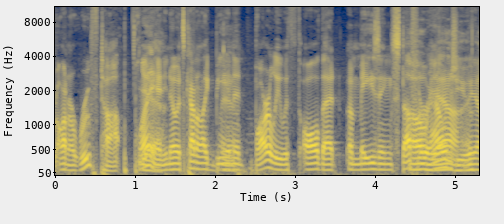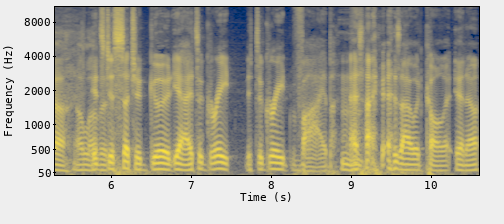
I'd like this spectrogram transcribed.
on a rooftop playing. Yeah. You know, it's kind of like being Yeah. at Barley with all that amazing stuff Oh, around yeah, you. yeah, I love it's it. It's just such a good, yeah. It's a great, it's a great vibe, Mm-hmm. as I as I would call it. You know,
